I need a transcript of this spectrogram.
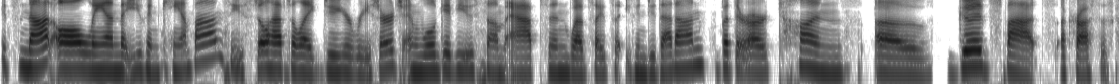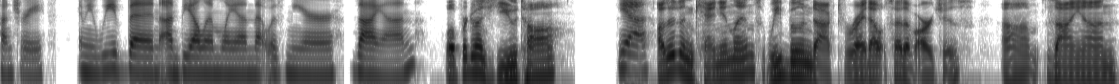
It's not all land that you can camp on, so you still have to like do your research and we'll give you some apps and websites that you can do that on, but there are tons of good spots across this country. I mean, we've been on BLM land that was near Zion. Well, pretty much Utah. Yeah, Other than Canyonlands, we boondocked right outside of Arches, um, Zion.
